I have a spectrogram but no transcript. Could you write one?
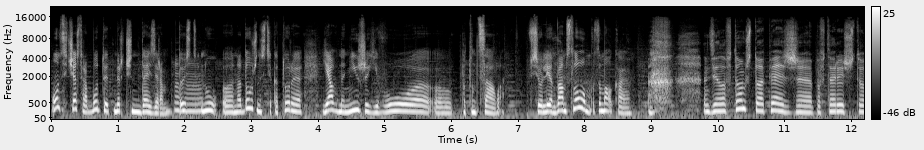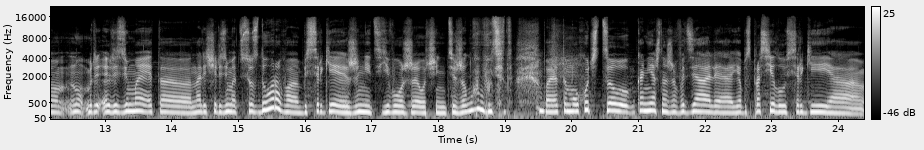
он сейчас работает мерчендайзером. То есть, ну, э, на должности, которая явно ниже его э, потенциала. Все, Лен, вам словом замолкаю. Дело в том, что, опять же, повторюсь, что ну, ре- резюме это наличие резюме это все здорово. Без Сергея женить его же очень тяжело будет. Поэтому хочется, конечно же, в идеале, я бы спросила у Сергея,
